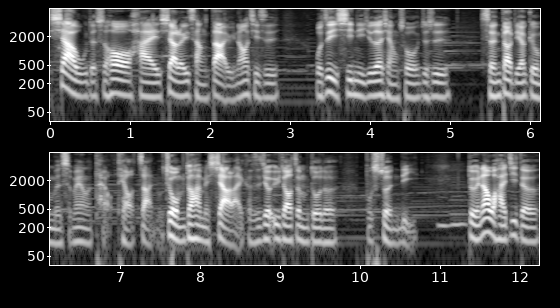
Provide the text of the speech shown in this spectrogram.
下午的时候还下了一场大雨。然后，其实我自己心里就在想说，就是。神到底要给我们什么样的挑挑战？就我们都还没下来，可是就遇到这么多的不顺利。嗯。对，那我还记得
